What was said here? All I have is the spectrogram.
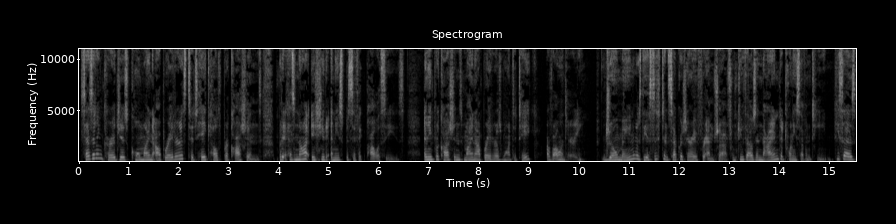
says it encourages coal mine operators to take health precautions, but it has not issued any specific policies. Any precautions mine operators want to take are voluntary. Joe Main was the assistant secretary for MSHA from 2009 to 2017. He says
